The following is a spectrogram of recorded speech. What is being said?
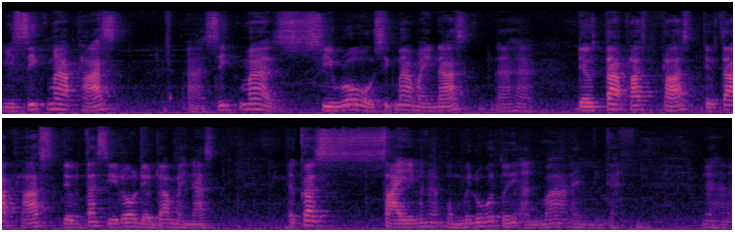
มีซิกมา plus อ่าซิกมา zero ซิกมา minus นะฮะเดลต้า plus plus เดลต้า plus เดลต้า zero เดลต้า minusแล้วก็ไซมั้งครับผมไม่รู้ว่าตัวนี้อ่านว่าอะไรเหมือนกันนะฮะ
